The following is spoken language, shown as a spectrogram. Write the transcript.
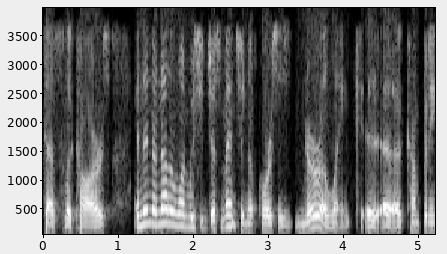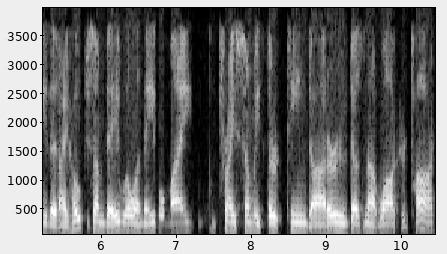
Tesla cars. And then another one we should just mention, of course, is Neuralink, a, a company that I hope someday will enable my trisomy 13 daughter who does not walk or talk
